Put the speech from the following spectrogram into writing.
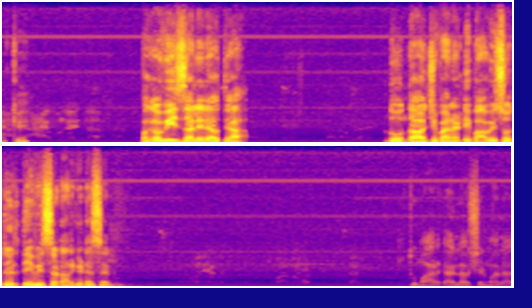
ओके बघा वीस झालेल्या होत्या. दोन धावांची पॅनल्टी बावीस होतील तेवीसचं टार्गेट असेल. तू मार काय लावशील मला?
